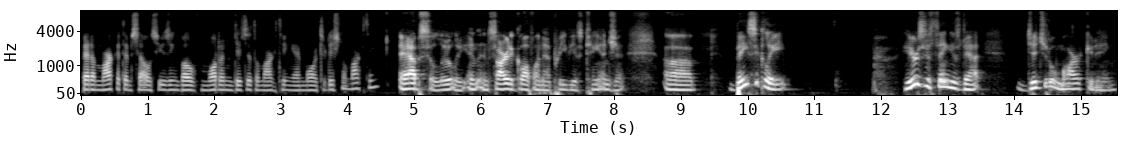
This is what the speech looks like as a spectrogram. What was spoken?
better market themselves using both modern digital marketing and more traditional marketing? Absolutely. And, and sorry to go off on that previous tangent. Uh, basically, here's the thing is that digital marketing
